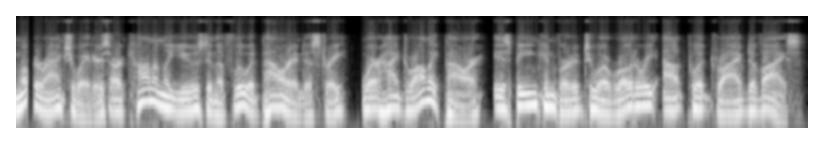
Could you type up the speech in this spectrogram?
Motor actuators are commonly used in the fluid power industry where hydraulic power is being converted to a rotary output drive device.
